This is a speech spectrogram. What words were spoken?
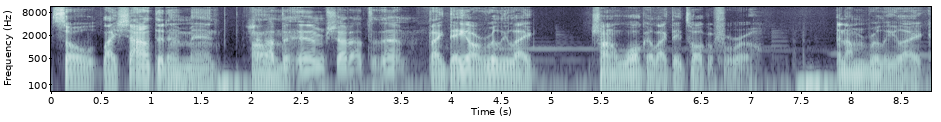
So, like, shout out to them, man. Shout Um, out to him. Shout out to them. like they are really like trying to walk it like they talk it for real and i'm really like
